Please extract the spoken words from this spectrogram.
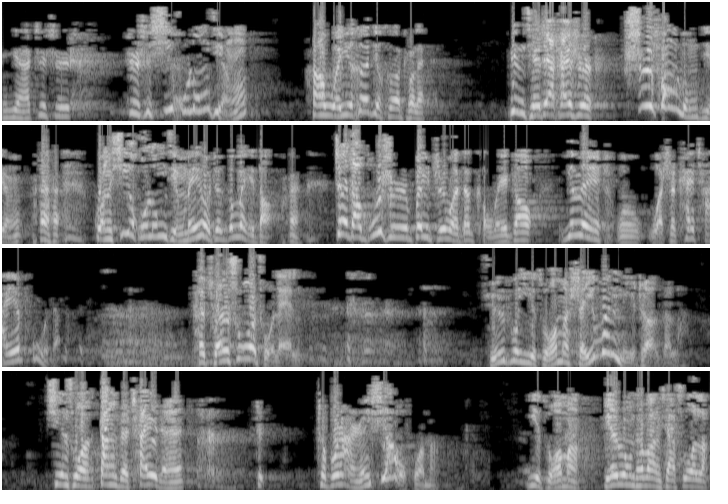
哎呀，这是这是西湖龙井啊，我一喝就喝出来，并且这还是。狮峰龙井，广西湖龙井没有这个味道。这倒不是卑职我的口味高，因为我我是开茶叶铺的。他全说出来了。巡抚一琢磨，谁问你这个了？心说当着差人，这这不让人笑话吗？一琢磨，别容他往下说了，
